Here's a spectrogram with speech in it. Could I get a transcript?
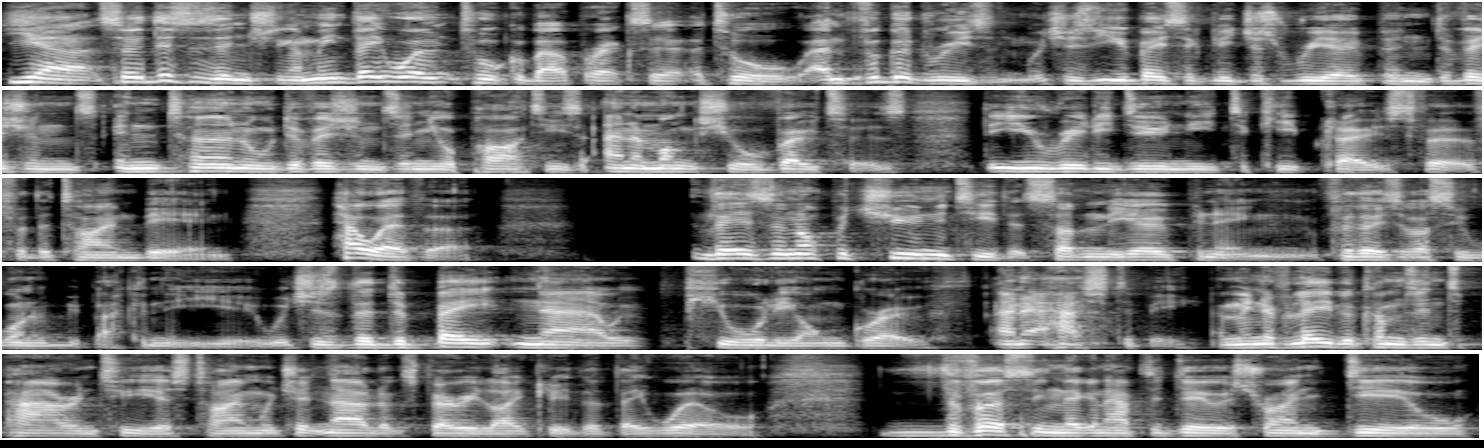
Yeah, so this is interesting. I mean, they won't talk about Brexit at all, and for good reason, which is you basically just reopen divisions, internal divisions in your parties and amongst your voters that you really do need to keep closed for, for the time being. However, there's an opportunity that's suddenly opening for those of us who want to be back in the EU, which is the debate now is purely on growth, and it has to be. I mean, if Labour comes into power in two years' time, which it now looks very likely that they will, the first thing they're going to have to do is try and deal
